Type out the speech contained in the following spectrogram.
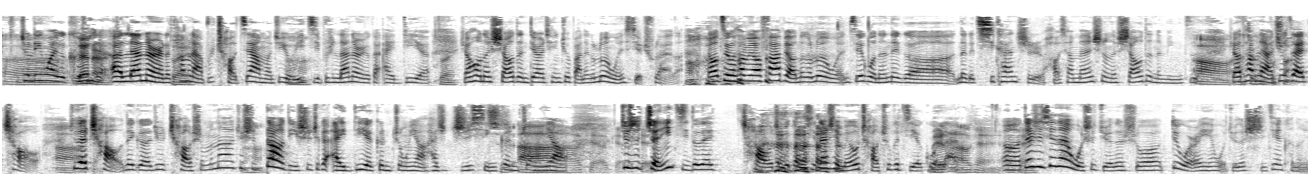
呃就另外一个科学家 Leonard 啊，Leonard，他们俩不是吵架嘛？就有一啊集不是 Leonard 有个 idea，对然后呢，Sheldon 第二天就把那个论文写出来了，啊然后最后他们要发表那个论文，结果呢，那个那个期刊只好像 mention 了 Sheldon 的名字，啊，然后他们俩就在吵，啊就在吵那个就吵什么呢？就是啊到底是这个 idea 更重要，还是执行更重要？就是整一集都在吵这个东西，但是也没有炒出个结果来。OK，呃，但是是现在我是觉得说，对我而言，我觉得实践可能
